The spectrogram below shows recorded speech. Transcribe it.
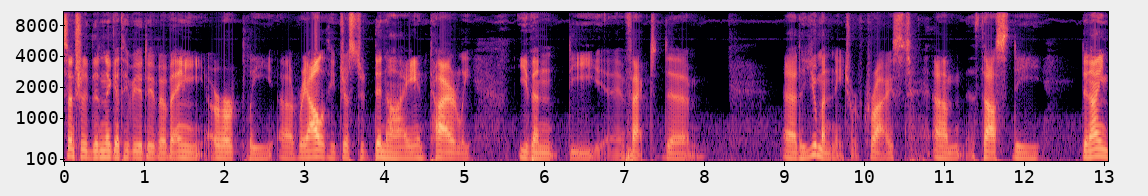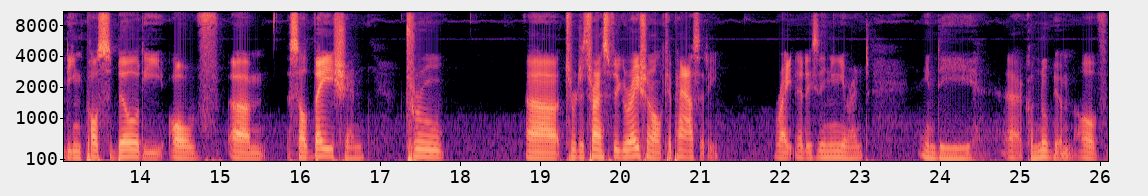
essentially the negativity of any earthly uh, reality, just to deny entirely, even the in fact the uh, the human nature of Christ. Um, thus, the denying the impossibility of um, salvation through uh, through the transfigurational capacity right that is inherent in the uh, connubium of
